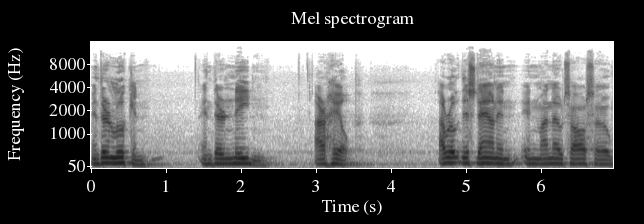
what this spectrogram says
And they're looking and they're needing our help. I wrote this down in, in my notes also.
